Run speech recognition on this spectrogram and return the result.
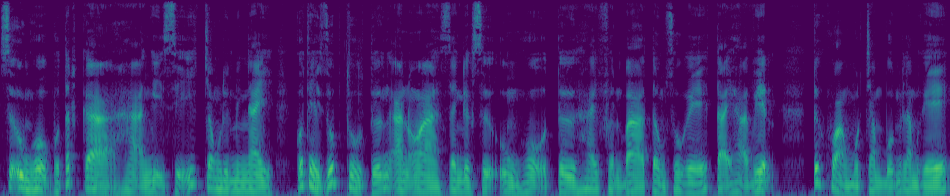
Sự ủng hộ của tất cả hạ nghị sĩ trong liên minh này có thể giúp Thủ tướng Anwar giành được sự ủng hộ từ 2 phần 3 tổng số ghế tại Hạ viện, tức khoảng 145 ghế.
